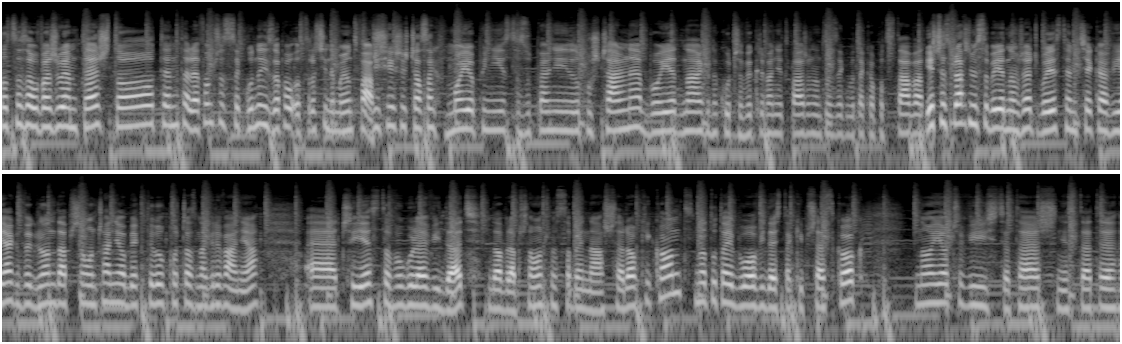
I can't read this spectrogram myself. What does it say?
To co zauważyłem też, to ten telefon przez sekundę nie złapał ostrości na moją twarz. W dzisiejszych czasach w mojej opinii jest to zupełnie niedopuszczalne, bo jednak, no kurczę, wykrywanie twarzy, no to jest jakby taka podstawa. Jeszcze sprawdźmy sobie jedną rzecz, bo jestem ciekaw jak wygląda przełączanie obiektywów podczas nagrywania. E, czy jest to w ogóle widać? Dobra, przełączmy sobie na szeroki kąt. No tutaj było widać taki przeskok. No i oczywiście też, niestety.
